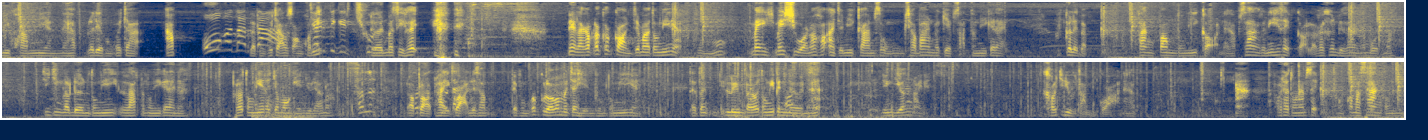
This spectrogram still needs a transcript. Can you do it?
มีความเนียนนะครับแล้วเดี๋ยวผมก็จะอัพแล้วผมก็จะเอาสองคนนี้เดินมาสิเฮ้ยนี่แหละครับแล้วก็ก่อนจะมาตรงนี้เนี่ยผมไม่ไม่ชัวร์นะเขาอาจจะมีการส่งชาวบ้านมาเก็บสัตว์ตรงนี้ก็ได้ ก็เลยแบบตั้งป้อมตรงนี้ก่อนนะครับสร้างตรงนี้ให้เสร็จก่อนแล้วก็ขึ้นไปสร้างข้างบนนะจริงๆเราเดินมาตรงนี้ลัดมาตรงนี้ก็ได้นะ เพราะตรงนี้เราจะมองเห็นอยู่แล้วเนาะเราปลอดภัยกว่าด้วยซ้ำแต่ผมก็กลัวว่ามันจะเห็นผมตรงนี้ไง แต่ลืมไปว่าตรงนี้เป็นเนินนะฮะเยื้องๆหน่อยเขาจะอยู่ต่ำกว่านะครับอะพอถ้าตรงนั้นเสร็จผมก็มาสร้างตรงนี้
